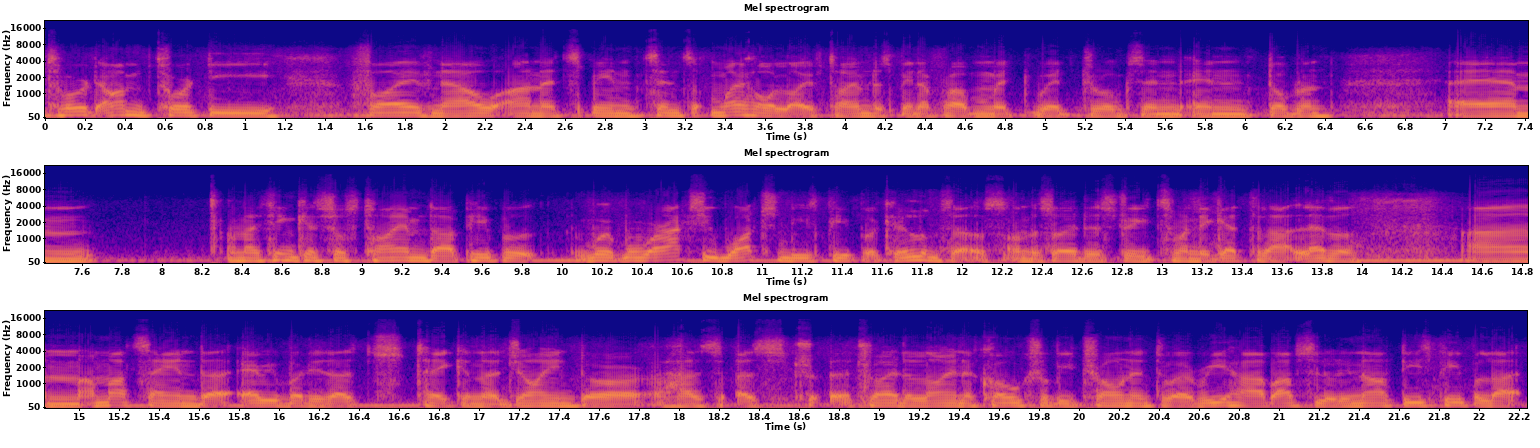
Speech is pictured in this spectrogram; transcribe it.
Thir- I'm 35 now, and it's been since my whole lifetime. There's been a problem with, with drugs in in Dublin. Um, and I think it's just time that people we're, we're actually watching these people kill themselves on the side of the streets when they get to that level. Um, I'm not saying that everybody that's taken a joint or has has tr- tried a line of coke should be thrown into a rehab. Absolutely not. These people that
